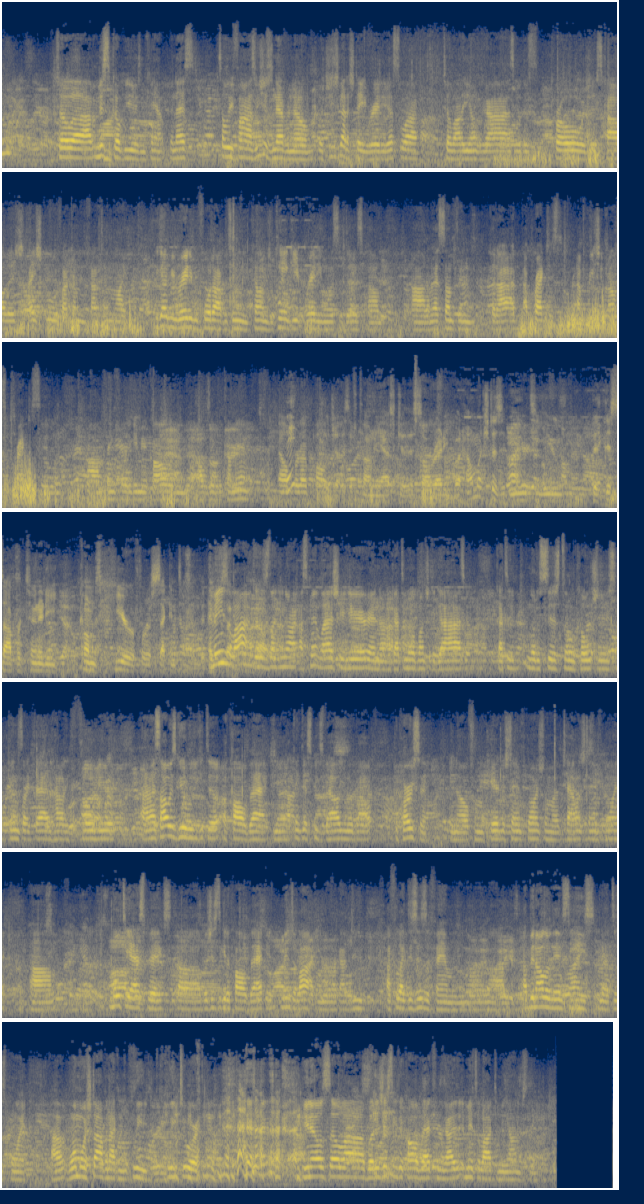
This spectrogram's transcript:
So uh, I missed a couple years in camp, and that's totally fine. So you just never know, but you just got to stay ready. That's why I tell a lot of younger guys, whether it's pro or just college, high school, if I come in contact, I'm like, you got to be ready before the opportunity comes. You can't get ready once it does come. Um, and that's something that I, I practice. I preach it, but I also practice it. And um, thankfully, they gave me a call, and I was able to come in. Alfred, I apologize if Tommy asked you this already, but how much does it mean to you that this opportunity comes here for a second time? It means a lot because, like you know, I spent last year here and I uh, got to know a bunch of the guys, got to know the system, coaches, things like that, and how they flow here. And it's always good when you get to a call back. You know, I think that speaks volume about the person. You know, from a character standpoint, from a talent standpoint um, multi aspects. Uh, but just to get a call back, it means a lot. You know, like I do, I feel like this is a family. You know, and uh, I've been all over the MCs you know, at this point. Uh, one more stop and I can complete complete tour. you know, so uh, but it's just to get a call back from the guys. It meant a lot to me, honestly.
